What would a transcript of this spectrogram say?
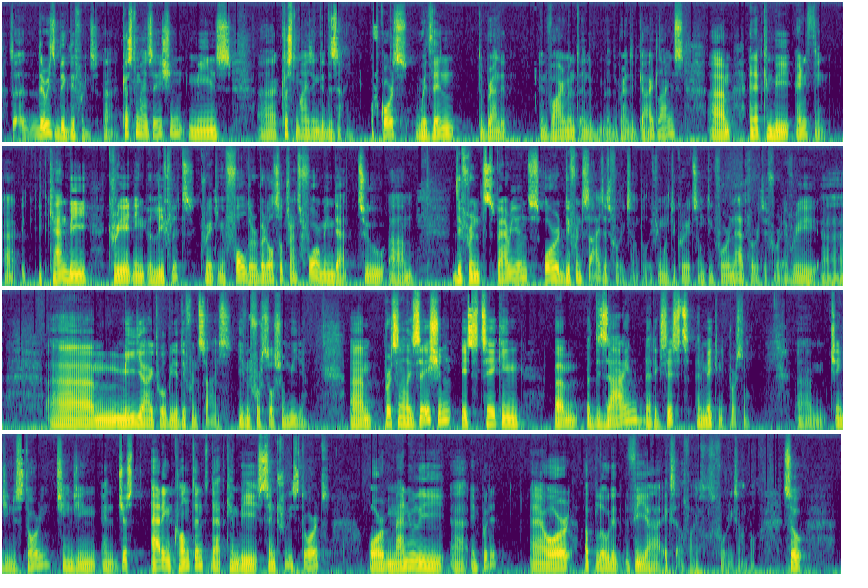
So uh, there is a big difference. Uh, customization means uh, customizing the design. Of course, within the branded environment and the, the branded guidelines, um, and it can be anything. Uh, it, it, can be creating a leaflet, creating a folder, but also transforming that to um, different variants or different sizes, for example. If you want to create something for an advert, for every uh, um, media, it will be a different size, even for social media. Um, personalization is taking um, a design that exists and making it personal. Um, changing the story, changing and just adding content that can be centrally stored or manually uh, inputted uh, or uploaded via Excel files, for example. So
